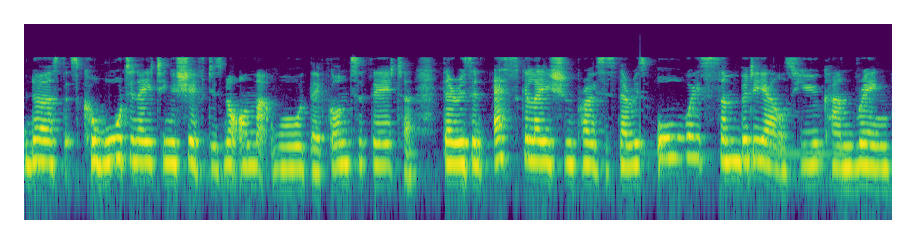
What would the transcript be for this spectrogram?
nurse that's coordinating a shift is not on that ward, they've gone to theatre. There is an escalation process. There is always somebody else you can ring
